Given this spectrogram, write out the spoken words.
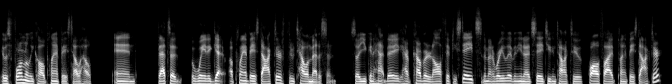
It was formerly called Plant Based Telehealth. And that's a, a way to get a plant based doctor through telemedicine. So you can have they have covered in all 50 states. No matter where you live in the United States, you can talk to qualified plant based doctor.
